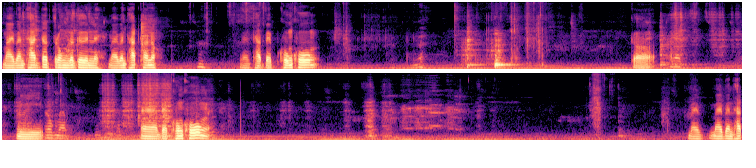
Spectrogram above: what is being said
ไม้บรรทัดก็ตรงเหลือเกินเลย ไม้บรรทัดเขาเนาะบรรทัดแบบโค้งๆก็ มีตรงแบบเอ่อแบบโค้งๆอะไม้ไม้บรรทัด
